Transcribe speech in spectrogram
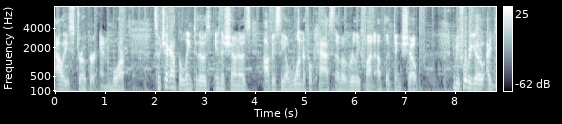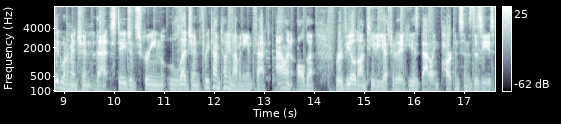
Ali Stroker, and more. So check out the link to those in the show notes. Obviously, a wonderful cast of a really fun, uplifting show. And before we go, I did want to mention that stage and screen legend, three time Tony nominee, in fact, Alan Alda, revealed on TV yesterday that he is battling Parkinson's disease.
